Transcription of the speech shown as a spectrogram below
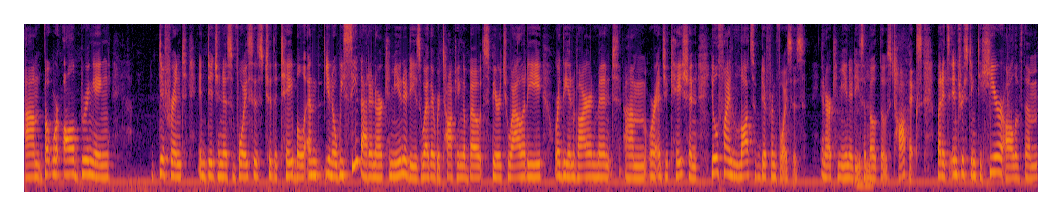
Um, but we're all bringing different indigenous voices to the table. And you know we see that in our communities whether we're talking about spirituality or the environment um, or education. You'll find lots of different voices in our communities mm-hmm. about those topics. But it's interesting to hear all of them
